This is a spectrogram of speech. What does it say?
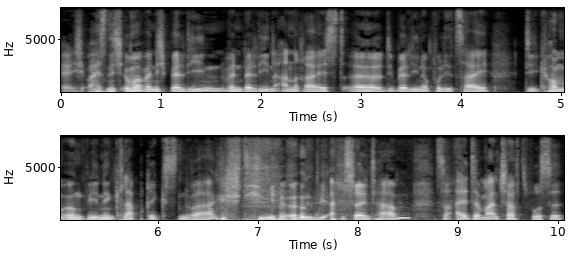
ich weiß nicht, immer wenn ich Berlin, wenn Berlin anreist, äh, die Berliner Polizei, die kommen irgendwie in den klapprigsten Wagen, die wir irgendwie anscheinend haben. So alte Mannschaftsbusse,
